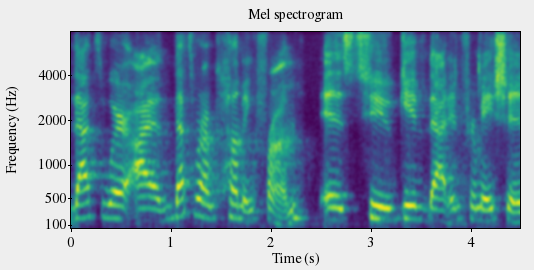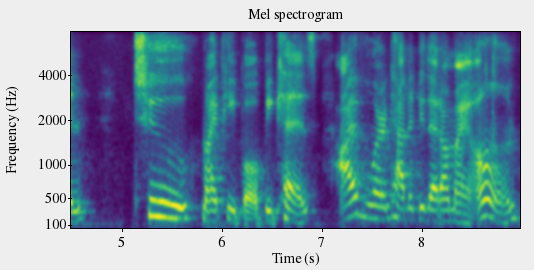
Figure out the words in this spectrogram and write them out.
that's where I that's where I'm coming from is to give that information to my people because I've learned how to do that on my own.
